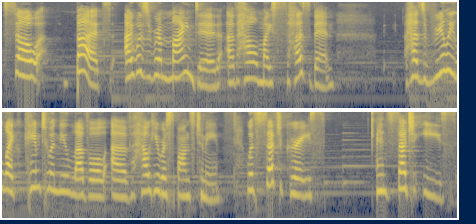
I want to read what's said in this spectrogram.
so, but I was reminded of how my husband has really like came to a new level of how he responds to me with such grace and such ease.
